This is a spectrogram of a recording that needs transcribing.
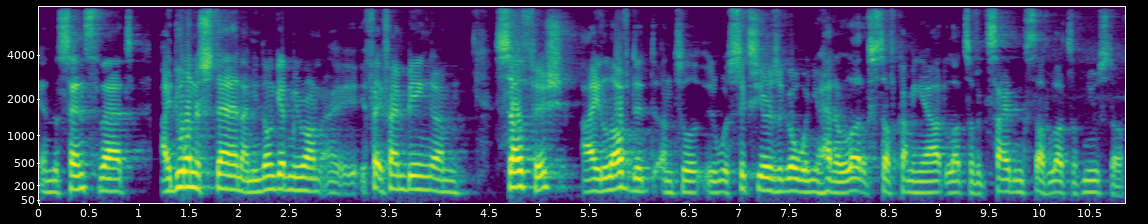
in the sense that I do understand. I mean, don't get me wrong. If, if I'm being um, selfish, I loved it until it was six years ago when you had a lot of stuff coming out, lots of exciting stuff, lots of new stuff.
